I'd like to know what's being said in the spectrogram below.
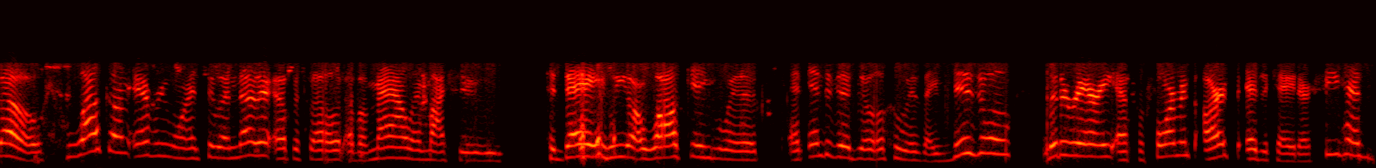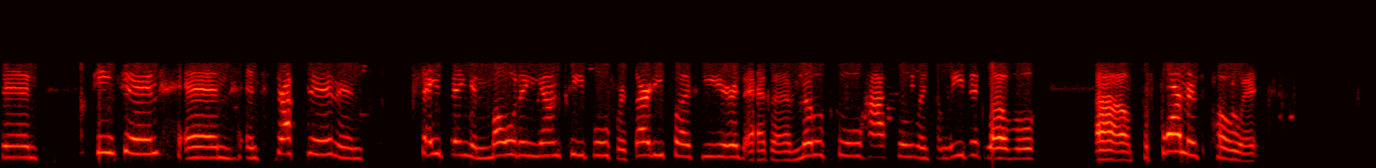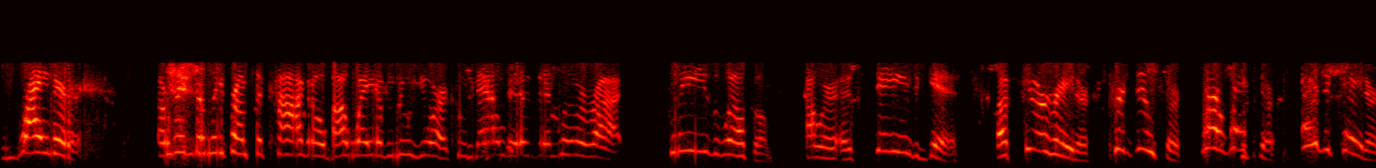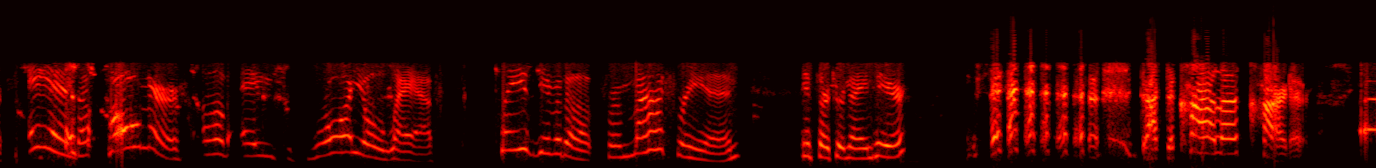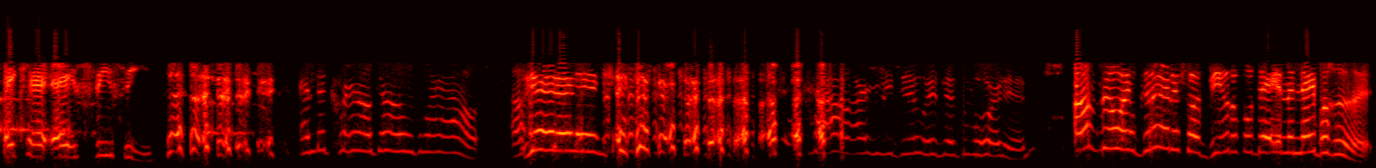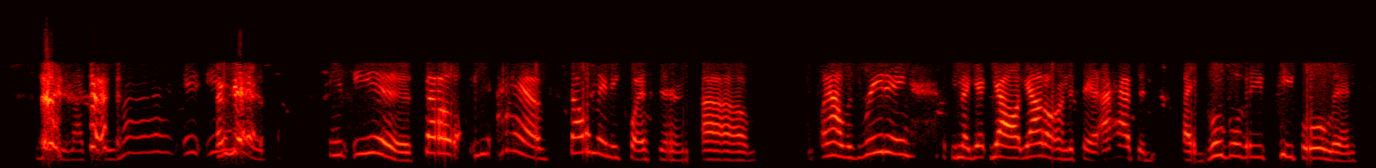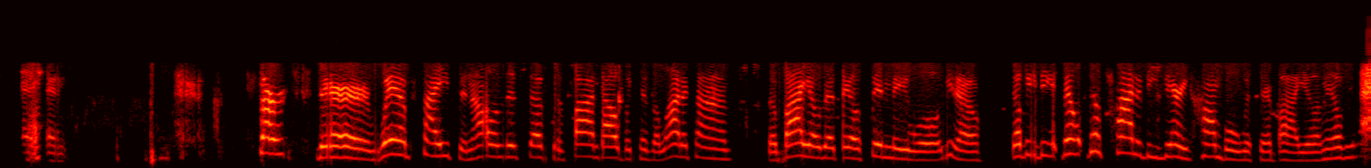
So, welcome everyone to another episode of A Mile in My Shoes. Today, we are walking with an individual who is a visual, literary, and performance arts educator. She has been teaching and instructing and shaping and molding young people for 30 plus years at the middle school, high school, and collegiate level. Uh, performance poet, writer, originally from Chicago by way of New York, who now lives in Little Rock. Please welcome our esteemed guest, a curator, producer, director, educator, and the owner of a royal laugh. Please give it up for my friend, insert her name here, Dr. Carla Carter, aka CC. and the crowd goes wild. Uh, Yay! How are you doing this morning? I'm doing good. It's a beautiful day in the neighborhood. Would you like to be mine? It Yes. is. It is. So I have so many questions. Um, when I was reading, you know, y- y'all y'all don't understand. I had to like Google these people and and, and search their websites and all of this stuff to find out because a lot of times the bio that they'll send me will, you know, they'll be they'll they'll try to be very humble with their bio and they'll be like,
